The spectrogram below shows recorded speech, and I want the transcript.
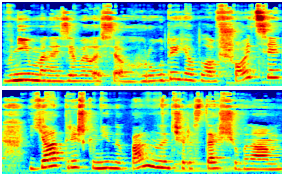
В ній в мене з'явилися груди. Я була в шоці. Я трішки в ній не впевнена через те, що вона.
